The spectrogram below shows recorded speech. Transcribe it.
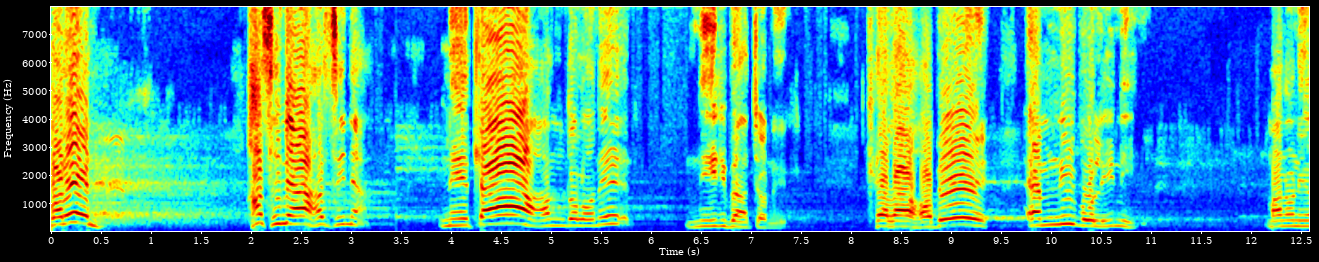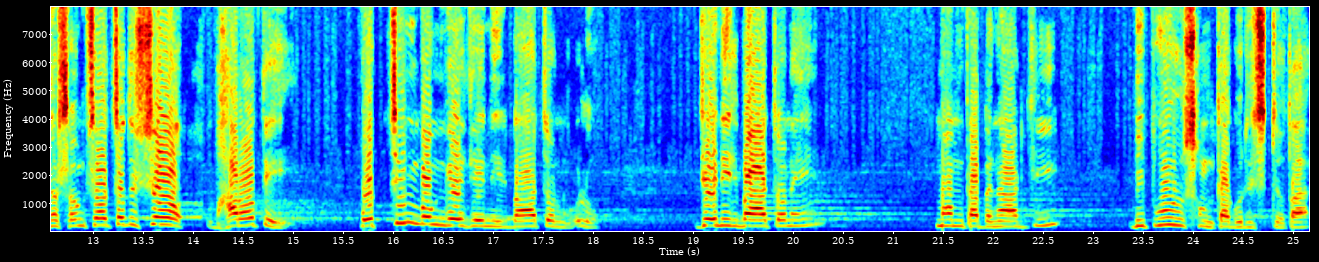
করেন? হাসিনা হাসিনা। নেতা আন্দোলনের নির্বাচনের খেলা হবে, এমনি বলিনি। মাননীয় সংসদ সদস্য, ভারতে পশ্চিমবঙ্গে যে নির্বাচন হলো, যে নির্বাচনে মমতা ব্যানার্জি বিপুল সংখ্যাগরিষ্ঠতা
